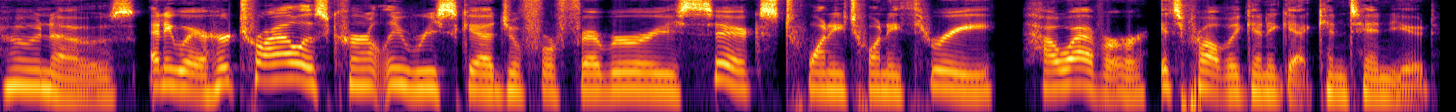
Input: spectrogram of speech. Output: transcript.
Who knows? Anyway, her trial is currently rescheduled for February 6, 2023. However, it's probably going to get continued.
